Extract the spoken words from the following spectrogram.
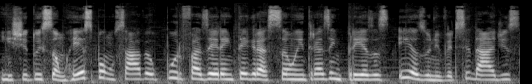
instituição responsável por fazer a integração entre as empresas e as universidades,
